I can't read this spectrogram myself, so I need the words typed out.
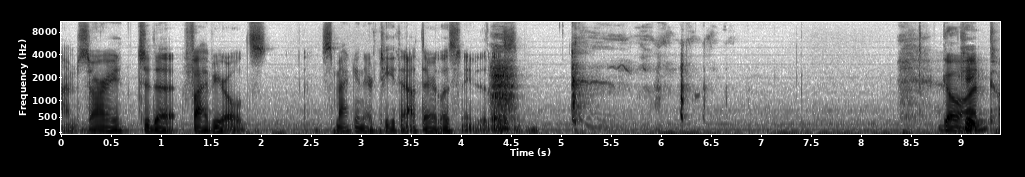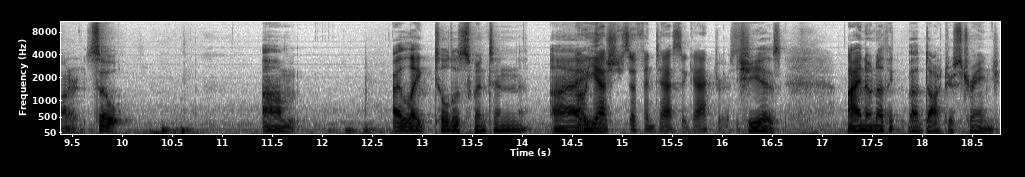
I'm sorry to the five year olds smacking their teeth out there listening to this. Go Okay, on. Connor. So, um, I like Tilda Swinton. I, Oh yeah, she's a fantastic actress. she is. I know nothing about Doctor Strange.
